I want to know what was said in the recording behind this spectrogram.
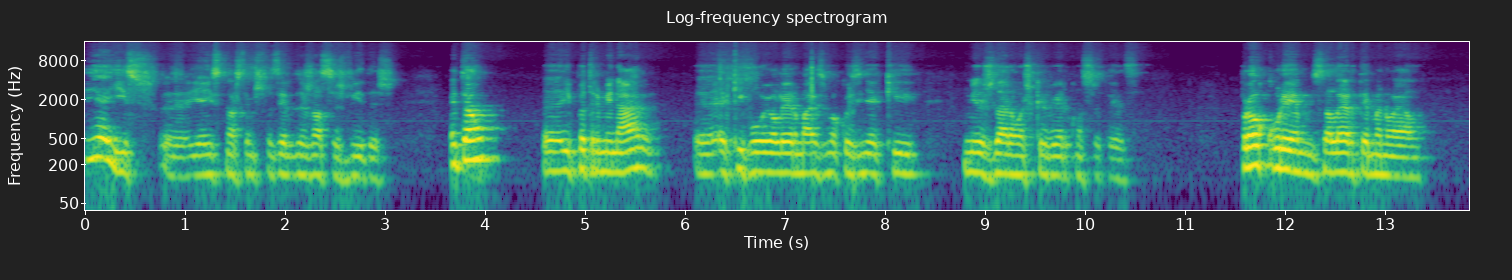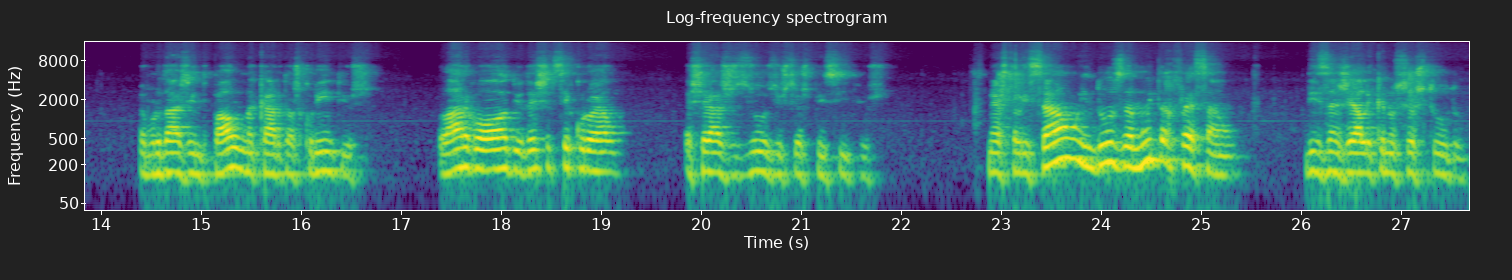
E é isso, e é isso que nós temos de fazer das nossas vidas. Então, e para terminar, aqui vou eu ler mais uma coisinha que me ajudaram a escrever, com certeza. Procuremos, alerta Emanuel, abordagem de Paulo na carta aos Coríntios, Larga o ódio, deixa de ser cruel. Acharás Jesus e os seus princípios. Nesta lição, induz a muita reflexão, diz Angélica no seu estudo.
